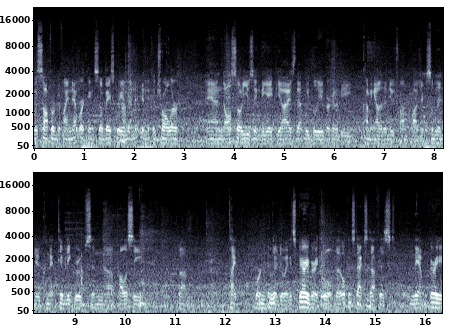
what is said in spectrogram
with software-defined networking. So basically, in the, in the controller, and also using the APIs that we believe are going to be coming out of the Neutron project. Some of the new connectivity groups and uh, policy um, type work that they're doing. It's very very cool. The OpenStack stuff is. They have a very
